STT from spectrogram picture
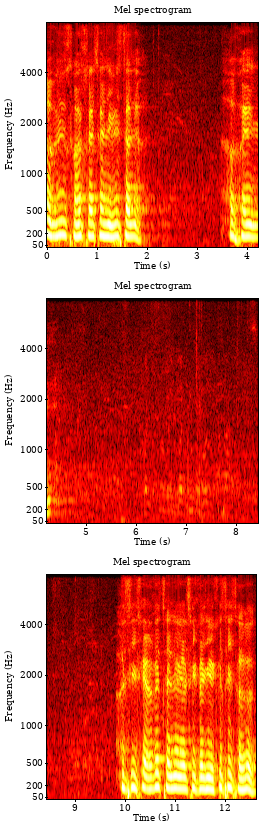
यांच्या संस्थेच्या निमित्तानं आपण अतिशय अगत्यानं या ठिकाणी एकत्रित आहोत.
